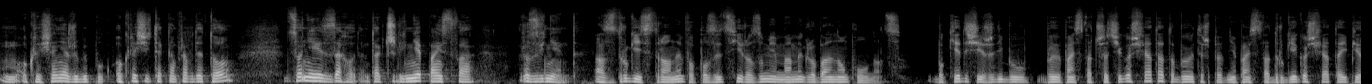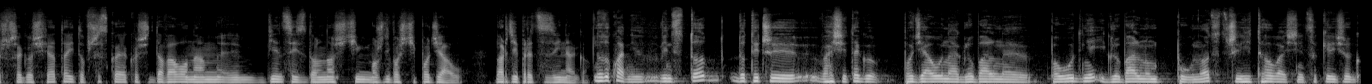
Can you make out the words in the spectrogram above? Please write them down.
mm, określenia, żeby określić tak naprawdę to, co nie jest Zachodem, tak? czyli nie państwa rozwinięte. A z drugiej strony w opozycji, rozumiem, mamy globalną północ. Bo kiedyś, jeżeli był, były państwa trzeciego świata, to były też pewnie państwa drugiego świata i pierwszego świata, i to wszystko jakoś dawało nam y, więcej zdolności, możliwości podziału, bardziej precyzyjnego. No dokładnie, więc to dotyczy właśnie tego podziału na globalne południe i globalną północ, czyli to właśnie, co kiedyś ok-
